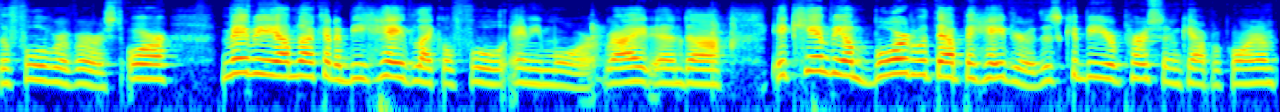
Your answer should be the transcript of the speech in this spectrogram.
The fool reversed. Or maybe I'm not going to behave like a fool anymore, right? And uh, it can be I'm bored with that behavior. This could be your person, Capricorn. I'm,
